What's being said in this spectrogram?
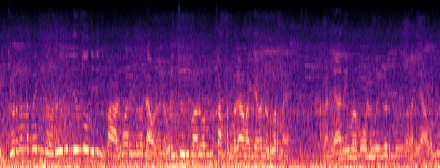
എനിക്ക് ഇവിടെ കണ്ടപ്പോൾ എന്നോട് വലിയതും തോന്നിയില്ല. ഇനിയിപ്പോൾ ആൾ മാറിയെന്നല്ല അവൻ എന്നോട് വിളിച്ച് ചോദിച്ചപ്പോൾ ആൾ പറഞ്ഞു കറുത്തുള്ള ഒരാളാക്കിയാണ് എന്നോട് പറഞ്ഞത് അങ്ങനെ ഞാൻ ഇവിടെ മുകളിൽ പോയി കിടന്നു. അങ്ങനെ ഞാൻ ഒന്ന്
